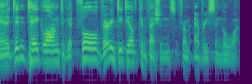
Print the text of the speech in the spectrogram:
And it didn't take long to get full, very detailed confessions from every single one.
